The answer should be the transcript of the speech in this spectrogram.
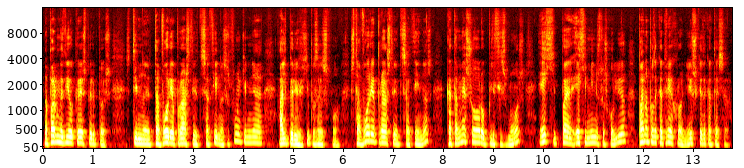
να πάρουμε δύο ακραίες περιπτώσεις, στην, ε, τα βόρεια προάστια της Αθήνας, ας πούμε και μια άλλη περιοχή που θα σας πω. Στα βόρεια προάστια της Αθήνας κατά μέσο όρο πληθυσμός έχει, έχει μείνει στο σχολείο πάνω από 13 χρόνια, ίσως και 14.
